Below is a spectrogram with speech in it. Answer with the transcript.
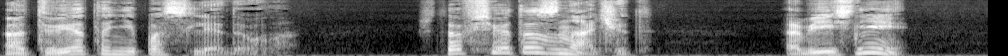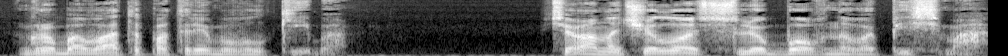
Ответа не последовало. Что все это значит? Объясни, грубовато потребовал Киба. Все началось с любовного письма.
